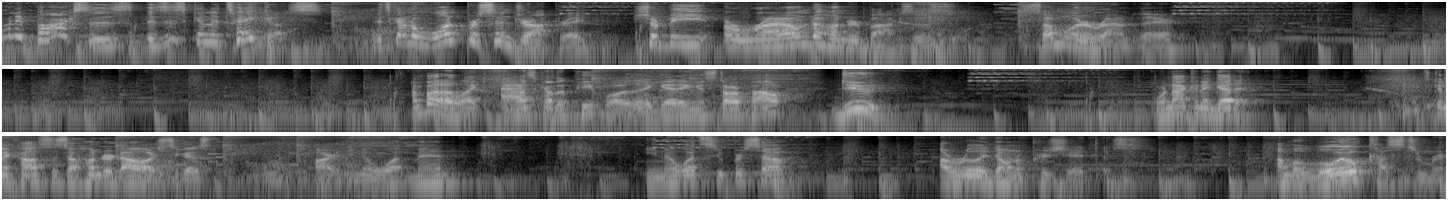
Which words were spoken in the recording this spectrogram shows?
many boxes is this gonna take us? It's got a 1% drop rate. Should be around 100 boxes. Somewhere around there. I'm about to, like, ask other people, are they getting a star power? Dude! We're not gonna get it. It's gonna cost us a $100 to get. Alright, you know what, man? You know what, Supercell? I really don't appreciate this. I'm a loyal customer.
